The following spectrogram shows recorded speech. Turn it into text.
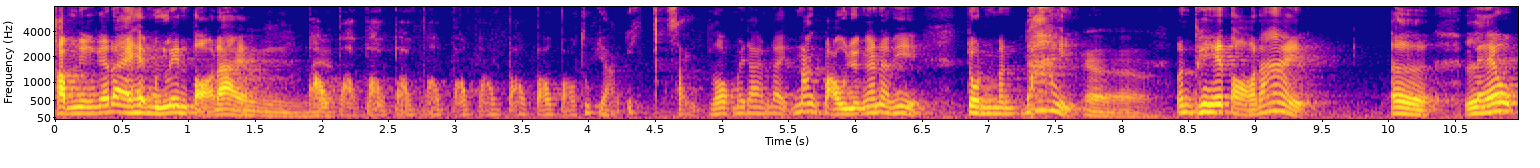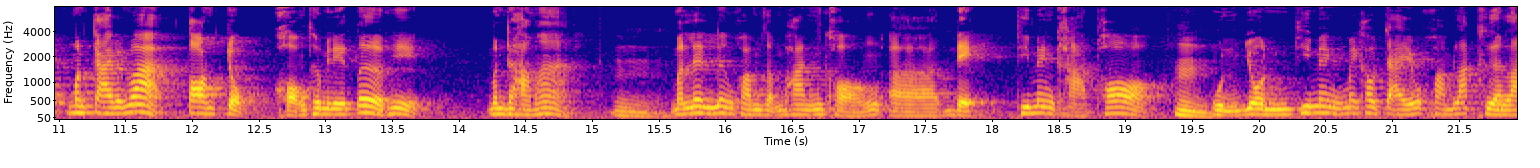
ทำยังไงก็ได้ให้มึงเล่นต่อได้อืมเป่าเป่าเป่าเป่าเป่าเป่าเป่าเป่าเป่าเป่าทุกอย่างเอ๊ะใส่ล็อกไม่ได้ไม่ได้นั่งเป่าอย่างนั้นนะพี่ จนมันได้เออเออมัน play ต่อได้ เออ แล้วมันกลายเป็นว่าตอนจบของ Terminator พี่มันดราม่าอืมมันเล่นเรื่องความสัมพันธ์ของเออเด็กที่แม่งขาดพ่ออมหุ่นยนต์ที่แม่งไม่เข้าใจว่าความรักคืออะไร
